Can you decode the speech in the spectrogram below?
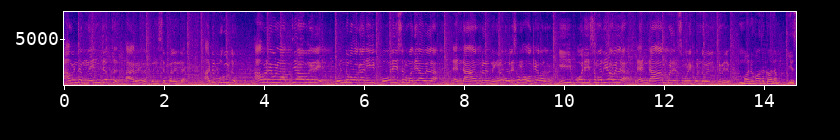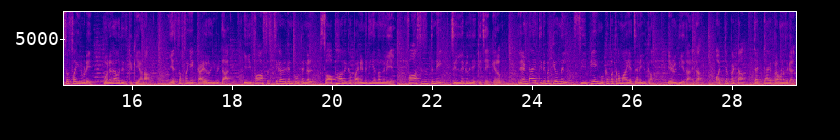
അവന്റെ നെഞ്ചത്ത് ആരുടെ പ്രിൻസിപ്പലിന്റെ അടുപ്പ് കൂട്ടും അവിടെയുള്ള അധ്യാപകരെ കൊണ്ടുപോകാൻ ഈ പോലീസിന് മതിയാവില്ല. രണ്ട് ആംബുലൻസ് നിങ്ങളെ പോലീസ് ഓക്കെ പറഞ്ഞത്. ഈ പോലീസ് മതിയാവില്ല. രണ്ട് ആംബുലൻസ് കൂടി കൊണ്ടുവരിട്ട് വരും. മനുവാദകാലം എസ് എഫ് ഐയിലൂടെ പുനരവതരിക്കുകയാണ്. എസ് എഫ് ഐയെ കയറൂരി വിട്ടാൽ ഈ ഫാസിസ്റ്റ് കഴുകൻ കൂട്ടങ്ങൾ സ്വാഭാവിക പരിണിതി എന്ന നിലയിൽ ഫാസിസത്തിന്റെ ചില്ലകളിലേക്ക് ചേക്കേറും. രണ്ടായിരത്തി ഇരുപത്തിയൊന്നിൽ സി പി ഐ മുഖപത്രമായ ജനയുഗം എഴുതിയതാണിത്. ഒറ്റപ്പെട്ട തെറ്റായ പ്രവണതകൾ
